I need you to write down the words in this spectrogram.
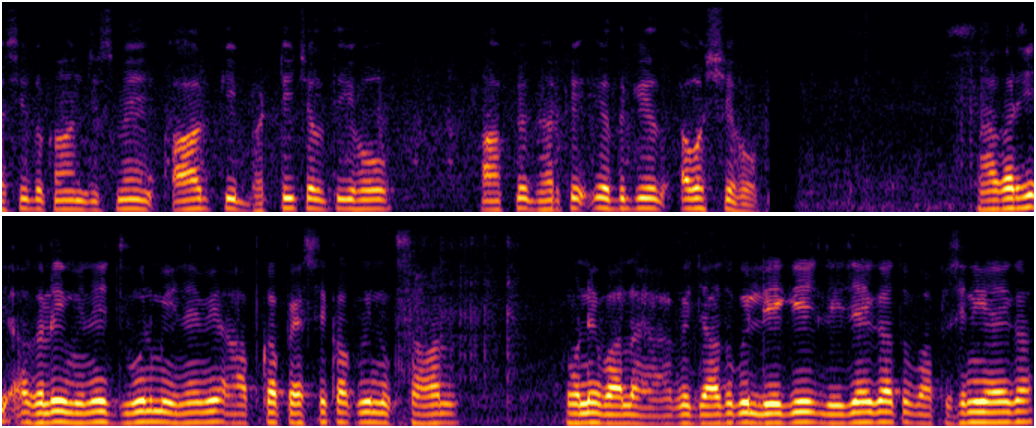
ऐसी दुकान जिसमें आग की भट्टी चलती हो आपके घर के इर्द गिर्द अवश्य हो। सागर जी अगले महीने जून महीने में आपका पैसे का कोई नुकसान होने वाला है। अगर ज़्यादा कोई ले गए ले जाएगा तो वापस नहीं आएगा।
